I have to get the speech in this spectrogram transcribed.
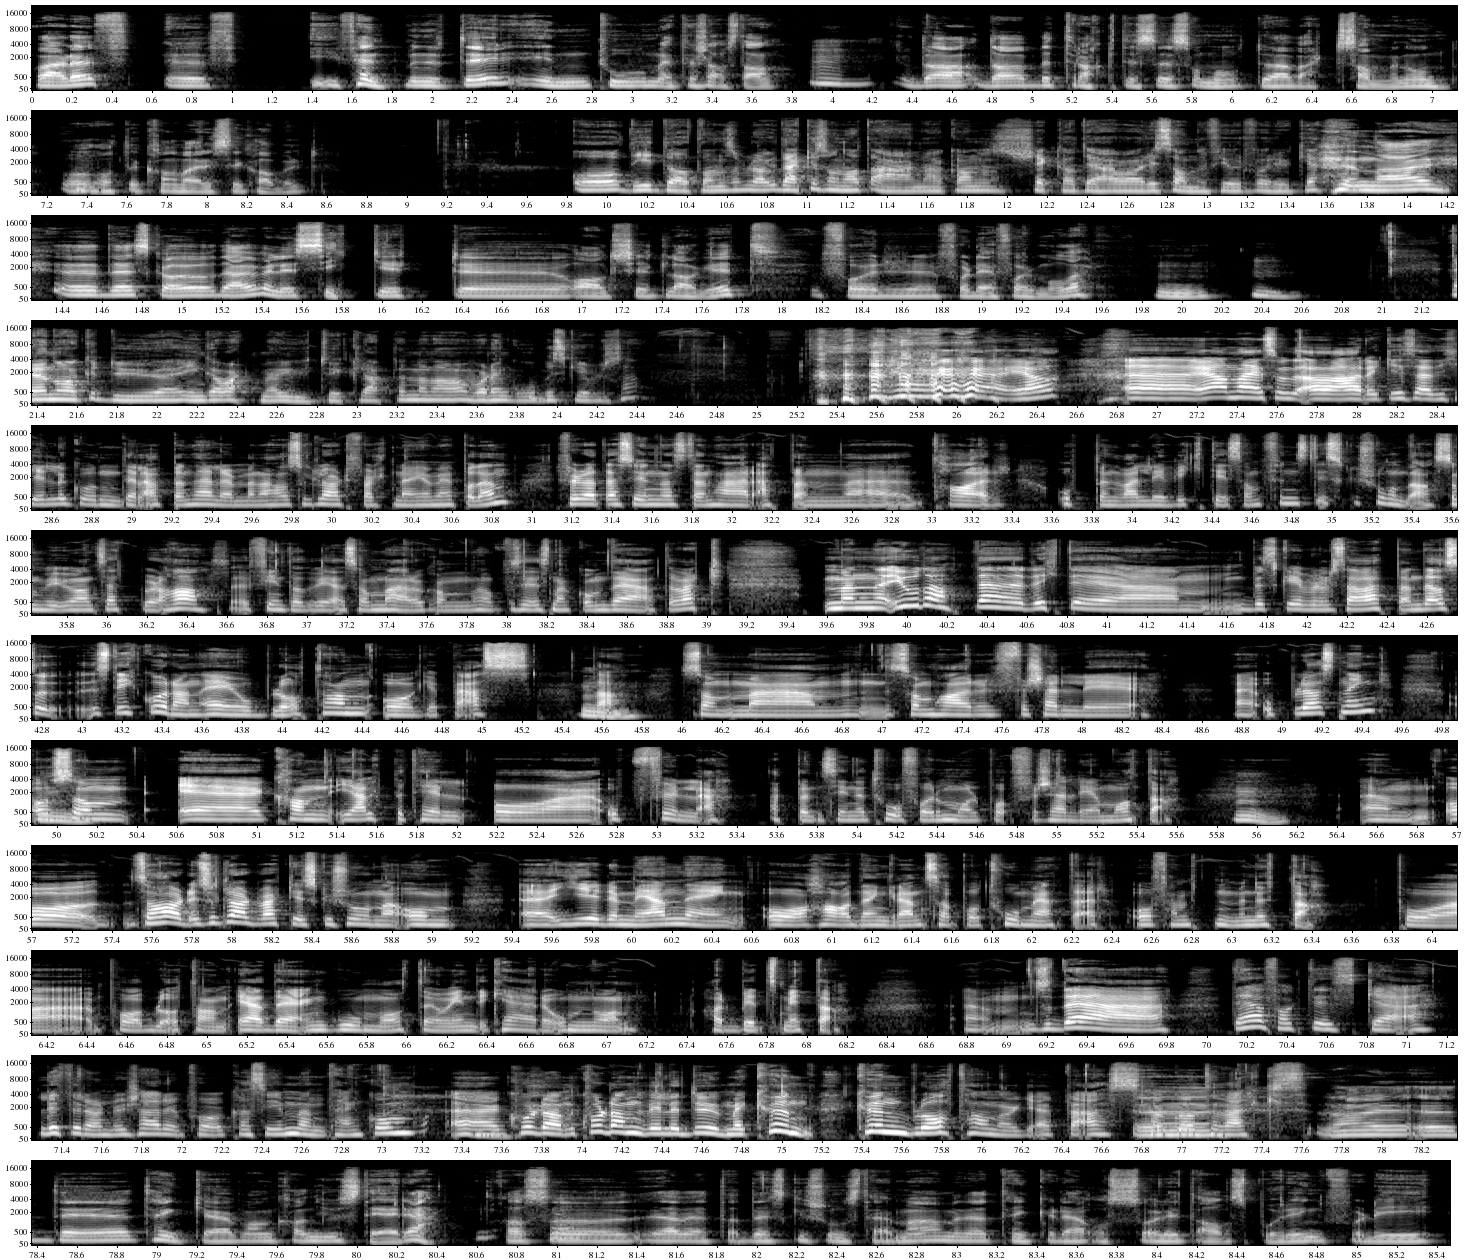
hva er det, f- f- i 15 minutter innen to meters avstand. Da, da betraktes det som om du har vært sammen med noen, og at det kan være risikabelt. Og de dataene som lager, Det er ikke sånn at Erna kan sjekke at jeg var i Sandefjord forrige uke? Nei, eh, det, skal jo, det er jo veldig sikkert og atskilt lagret for, for det formålet. Mm. Mm. Nå har ikke du, Inga, vært med å utvikle appen, men var det en god beskrivelse? ja. Uh, ja. nei, så, Jeg har ikke sett kildekoden til appen heller, men jeg har så klart fulgt nøye med på den. For jeg synes denne appen tar opp en veldig viktig samfunnsdiskusjon, da, som vi uansett burde ha. Så det er fint at vi er sammen her og kan håper, snakke om det etter hvert. Men jo da, det er en riktig um, beskrivelse av appen. Det, altså, stikkordene er jo blåtann og GPS, da, mm. som, um, som har forskjellig oppløsning, og mm. som er, kan hjelpe til å oppfylle appen sine to formål på forskjellige måter. Mm. Um, og så har det så klart vært diskusjoner om uh, gir det mening å ha den grensa på to meter og 15 minutter på, uh, på blåtann. Er det en god måte å indikere om noen har blitt smitta? Um, så det, det, er faktisk uh, litt nysgjerrig på hva Simen tenker om. Uh, hvordan, hvordan, ville du med kun, kun blåtann og GPS ha gått til verks? Uh, nei, det tenker jeg man kan justere. Altså, Jeg vet at det er diskusjonstema, men jeg tenker det er også litt avsporing, fordi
